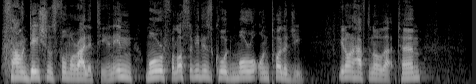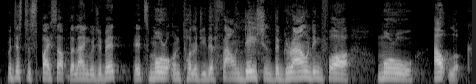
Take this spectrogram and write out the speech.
foundations for morality. And in moral philosophy, this is called moral ontology. You don't have to know that term, but just to spice up the language a bit, it's moral ontology, the foundations, the grounding for our moral outlook.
